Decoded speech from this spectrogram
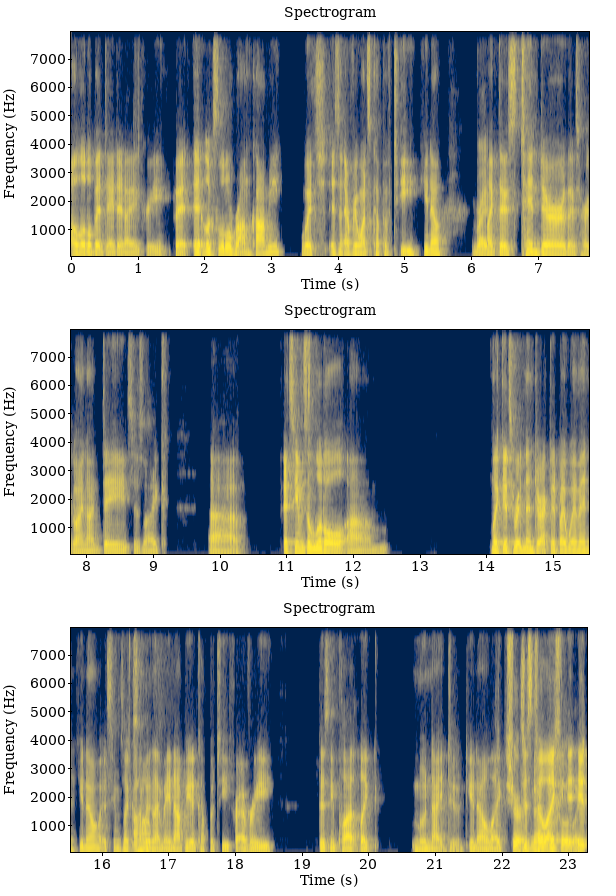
a little bit dated. I agree, but it looks a little rom commy, which isn't everyone's cup of tea. You know, right. like there's Tinder, there's her going on dates. There's like, uh, it seems a little um like it's written and directed by women. You know, it seems like Uh-huh. something that may not be a cup of tea for every Disney plot like Moon Knight dude. You know, like Sure, just no, to like it, it.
